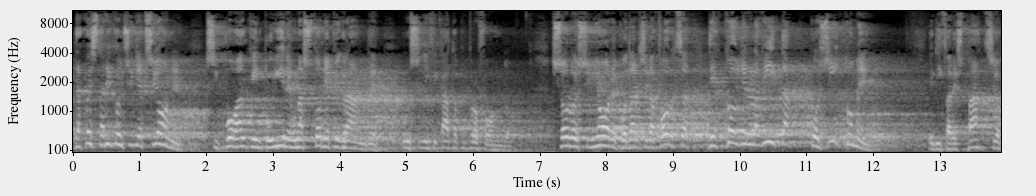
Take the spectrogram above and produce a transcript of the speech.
da questa riconciliazione, si può anche intuire una storia più grande, un significato più profondo. Solo il Signore può darci la forza di accogliere la vita così com'è e di fare spazio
